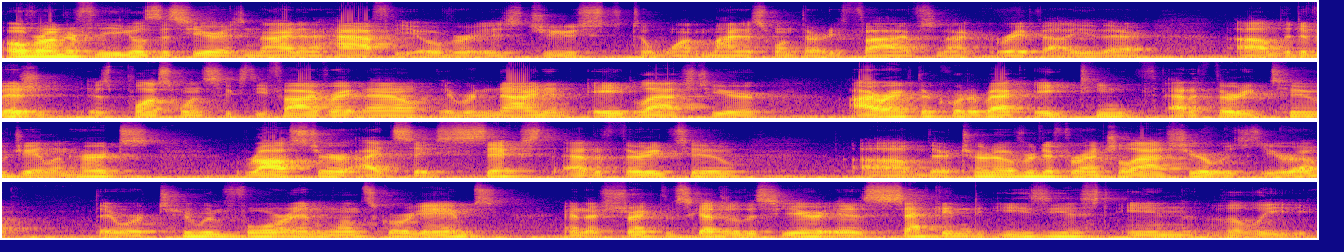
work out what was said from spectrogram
Over under for the Eagles this year is nine and a half. The over is juiced to one minus one thirty five, so not great value there. Um, the division is plus 165 right now. They were 9 and 8 last year. I rank their quarterback 18th out of 32, Jalen Hurts. Roster, I'd say 6th out of 32. Um, their turnover differential last year was zero. They were 2 and 4 in one score games, and their strength of schedule this year is second easiest in the league.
